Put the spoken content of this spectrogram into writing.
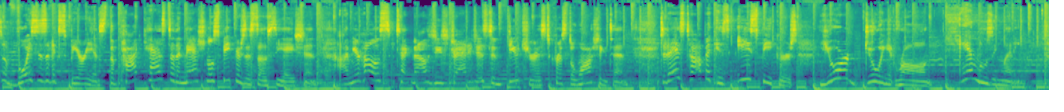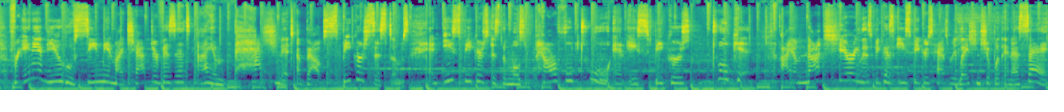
to Voices of Experience, the podcast of the National Speakers Association. I'm your host, technology strategist and futurist Crystal Washington. Today's topic is e speakers. You're doing it wrong and losing money. For any of you who've seen me in my chapter visits, I am passionate about speaker systems, and e speakers is the most powerful tool in a speaker's toolkit. I am not sharing this because e speakers has relationship with NSA.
